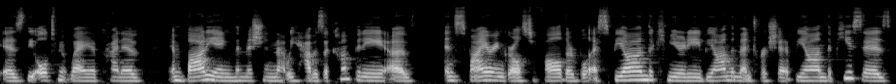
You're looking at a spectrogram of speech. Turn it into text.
is the ultimate way of kind of embodying the mission that we have as a company of inspiring girls to follow their bliss beyond the community, beyond the mentorship, beyond the pieces,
